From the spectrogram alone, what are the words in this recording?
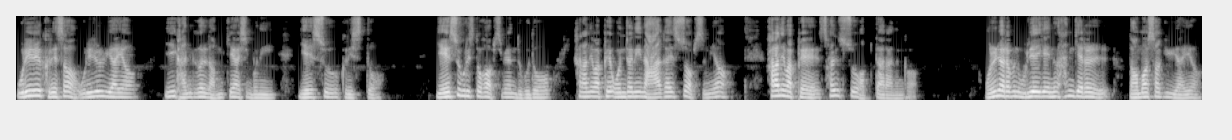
우리를 그래서 우리를 위하여 이 간극을 넘게 하신 분이 예수 그리스도. 예수 그리스도가 없으면 누구도 하나님 앞에 온전히 나아갈 수 없으며 하나님 앞에 설 수 없다라는 것. 오늘 여러분 우리에게 있는 한계를 넘어서기 위하여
